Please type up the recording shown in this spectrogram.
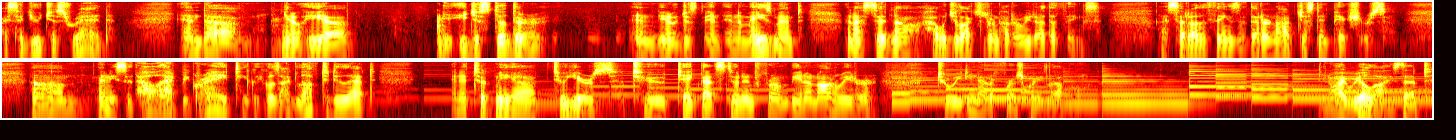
I said, You just read. And, uh, you know, he, uh, he just stood there and you know just in, in amazement. And i said now how would you like to learn how to read other things? I said other things that, are not just in pictures. Um, and he said oh that'd be great. He goes i'd love to do that. And it took me uh, two years to take that student from being a non-reader to reading at a first grade level. You know i realized that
